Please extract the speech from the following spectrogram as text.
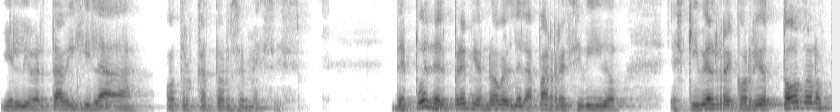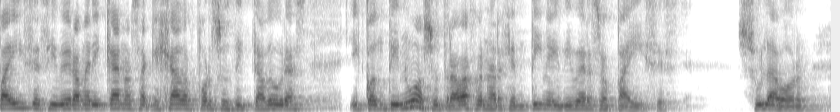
y en libertad vigilada otros 14 meses. Después del Premio Nobel de la Paz recibido, Esquivel recorrió todos los países iberoamericanos aquejados por sus dictaduras y continuó su trabajo en Argentina y diversos países. Su labor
